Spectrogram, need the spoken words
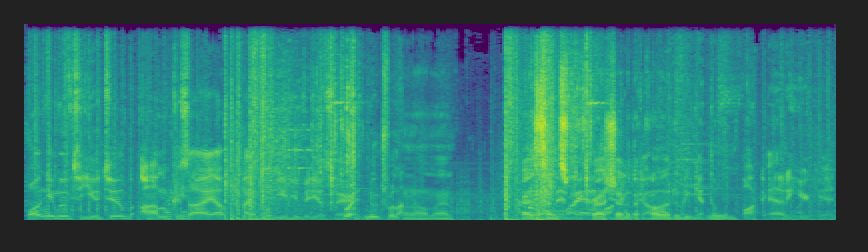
Why don't you move to YouTube? Um, because I up I upload YouTube videos there. Threat I neutralized. don't know, man. Guy sends fresh out of the fucking Call of God, Duty Get the fuck out of here, kid.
